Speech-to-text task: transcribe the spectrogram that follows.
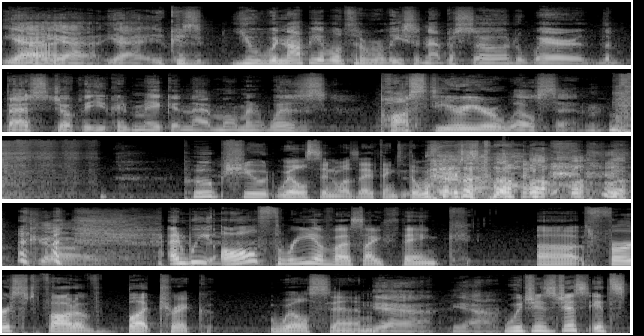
yeah, Uh, yeah, yeah. Because you would not be able to release an episode where the best joke that you could make in that moment was posterior Wilson. Poop Shoot Wilson was, I think, the worst one. God. And we all three of us, I think, uh, first thought of Butt Trick Wilson, Yeah, yeah, which is just, it's.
